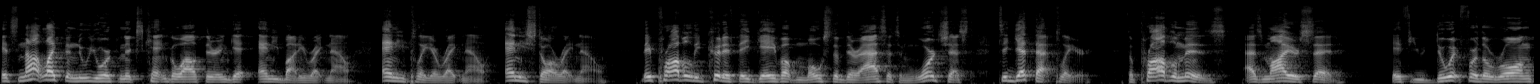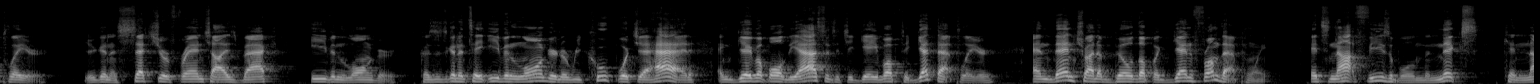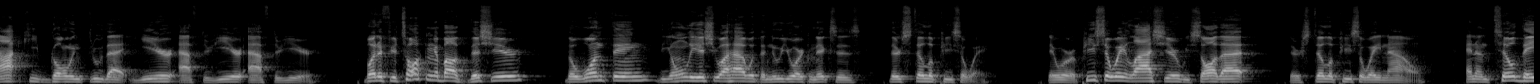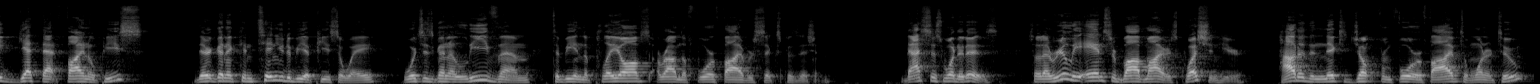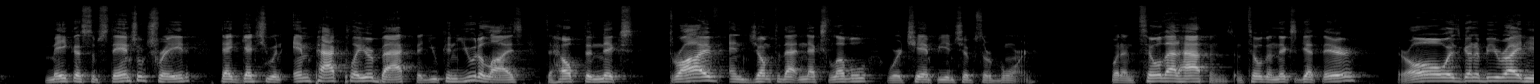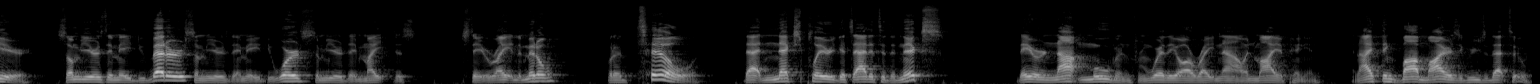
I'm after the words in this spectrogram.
It's not like the New York Knicks can't go out there and get anybody right now, any player right now, any star right now. They probably could if they gave up most of their assets and war chest to get that player. The problem is, as Myers said, if you do it for the wrong player, you're going to set your franchise back even longer because it's going to take even longer to recoup what you had and give up all the assets that you gave up to get that player and then try to build up again from that point. It's not feasible, and the Knicks cannot keep going through that year after year after year. But if you're talking about this year, the one thing, the only issue I have with the New York Knicks is they're still a piece away. They were a piece away last year. We saw that. They're still a piece away now. And until they get that final piece, they're going to continue to be a piece away, which is going to leave them to be in the playoffs around the four, five, or six position. That's just what it is. So that really answered Bob Myers' question here. How did the Knicks jump from four or five to one or two? Make a substantial trade that gets you an impact player back that you can utilize to help the Knicks thrive and jump to that next level where championships are born. But until that happens, until the Knicks get there, they're always going to be right here. Some years they may do better, some years they may do worse, some years they might just stay right in the middle. But until that next player gets added to the Knicks, they are not moving from where they are right now, in my opinion. And I think Bob Myers agrees with that too.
